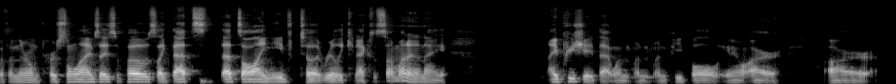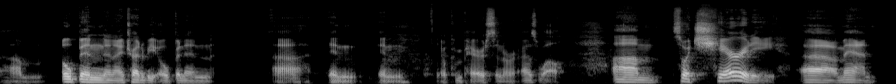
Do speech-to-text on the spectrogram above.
within their own personal lives, I suppose. Like that's that's all I need to really connect with someone, and I I appreciate that when when, when people you know are are um, open, and I try to be open in uh, in in you know comparison or as well. Um, so a charity, uh, man,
